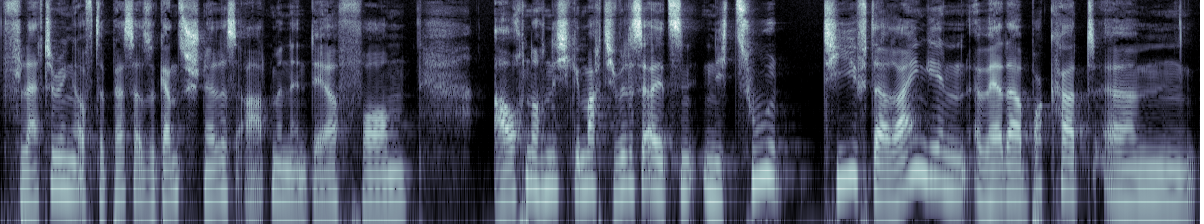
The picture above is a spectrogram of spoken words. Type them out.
Flattering of the Breast, also ganz schnelles Atmen in der Form auch noch nicht gemacht. Ich will das jetzt nicht zu tief da reingehen, wer da Bock hat, ähm,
